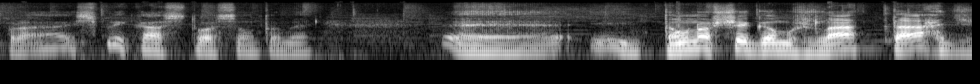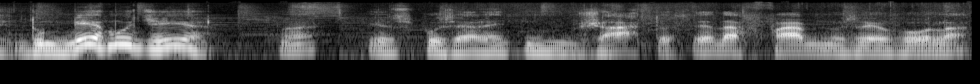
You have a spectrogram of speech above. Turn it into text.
para explicar a situação também. É, então nós chegamos lá tarde do mesmo dia. Né? Eles puseram a gente num jato, até da fábrica, nos levou lá.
